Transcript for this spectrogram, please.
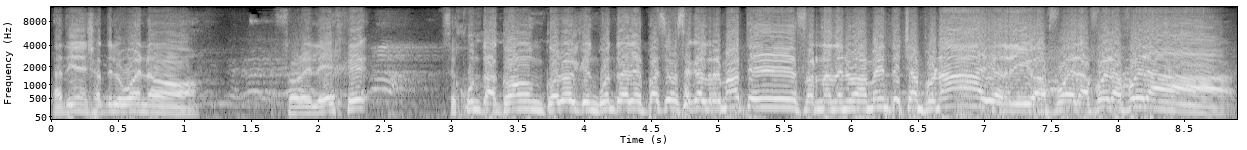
La tiene Yatel Bueno sobre el eje. Se junta con Corol que encuentra el espacio, va a sacar el remate. Fernández nuevamente, Champoná y arriba, fuera, fuera, fuera.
